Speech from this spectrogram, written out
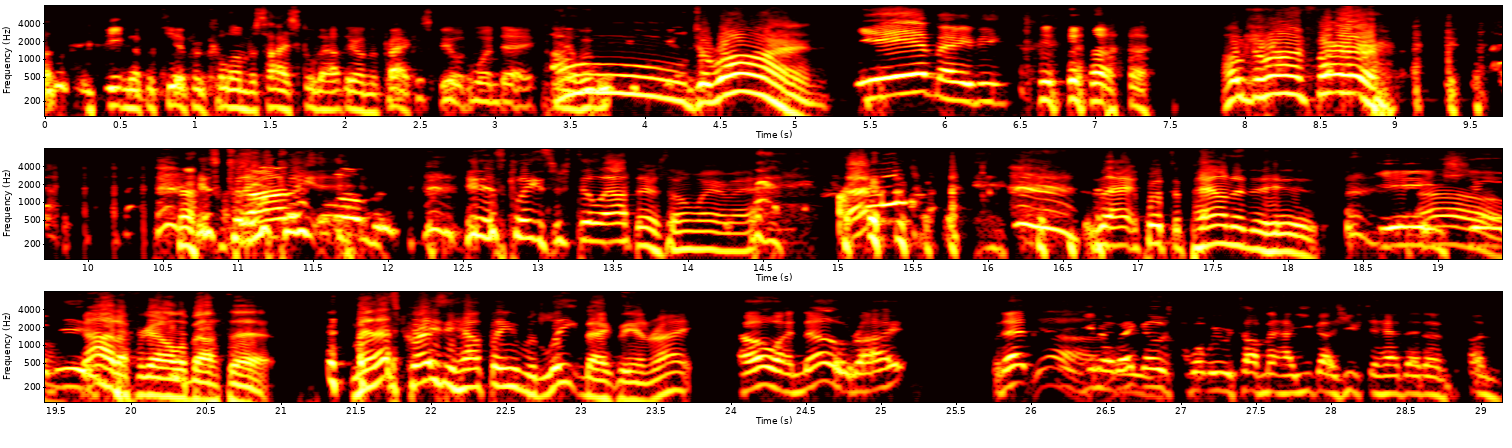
Other than beating up a kid from Columbus High School out there on the practice field one day. You know, we- oh, Jerron. yeah, baby. Oh, Deron Fur. his, cle- his, cle- his cleats are still out there somewhere, man. Zac put the pound into his. Yeah, he Oh, sure did. God, I forgot all about that. Man, that's crazy how things would leak back then, right? Oh, I know, right? But that Yeah, you know that goes to what we were talking about. How you guys used to have that un,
